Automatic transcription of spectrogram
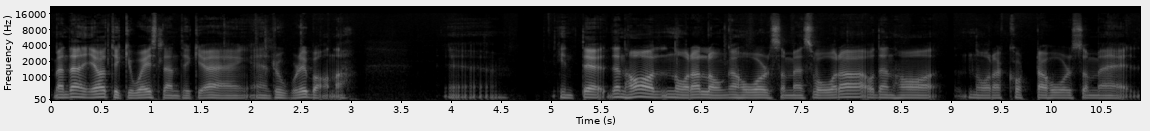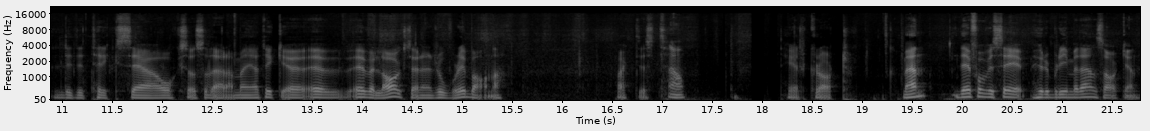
Men den, jag tycker Wasteland tycker jag är en, en rolig bana. Eh, inte, den har några långa hål som är svåra och den har några korta hål som är lite trixiga också sådär. Men jag tycker ö- överlag så är det en rolig bana. Faktiskt. Ja. Helt klart. Men det får vi se hur det blir med den saken.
